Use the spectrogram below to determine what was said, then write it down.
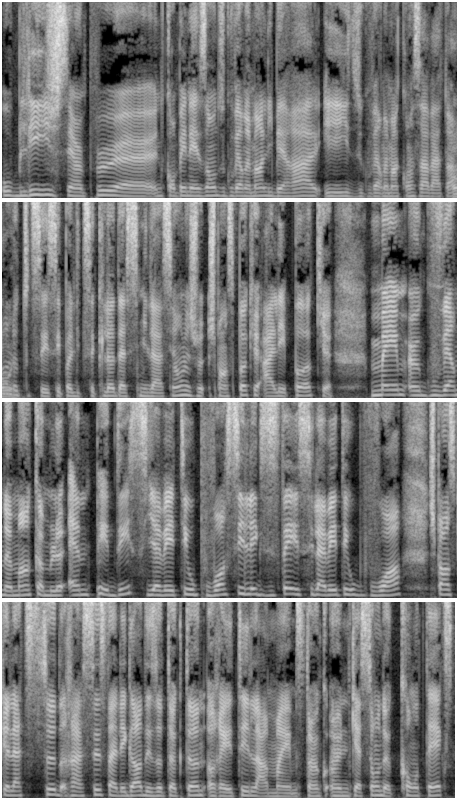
oblige, c'est un peu euh, une combinaison du gouvernement libéral et du gouvernement conservateur. Oh là, toutes ces, ces politiques-là d'assimilation. Je, je pense pas qu'à l'époque, même un gouvernement comme le NPD, s'il avait été au pouvoir, s'il existait et s'il avait été au pouvoir, je pense que l'attitude raciste à l'égard des autochtones aurait été la même. C'est un- une question de contexte,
